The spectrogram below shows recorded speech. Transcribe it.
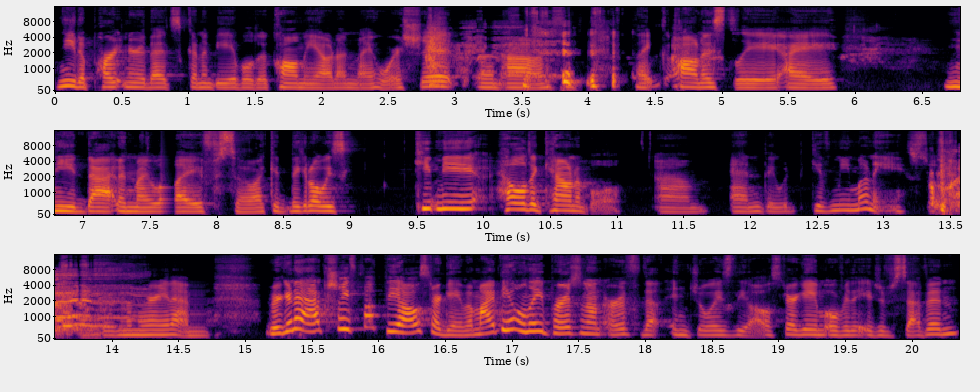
need a partner that's going to be able to call me out on my horse shit. And uh, like honestly, I need that in my life so I could. They could always keep me held accountable. Um, and they would give me money. So we're gonna marry them. We're gonna actually fuck the All Star game. Am I the only person on earth that enjoys the All Star game over the age of seven?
